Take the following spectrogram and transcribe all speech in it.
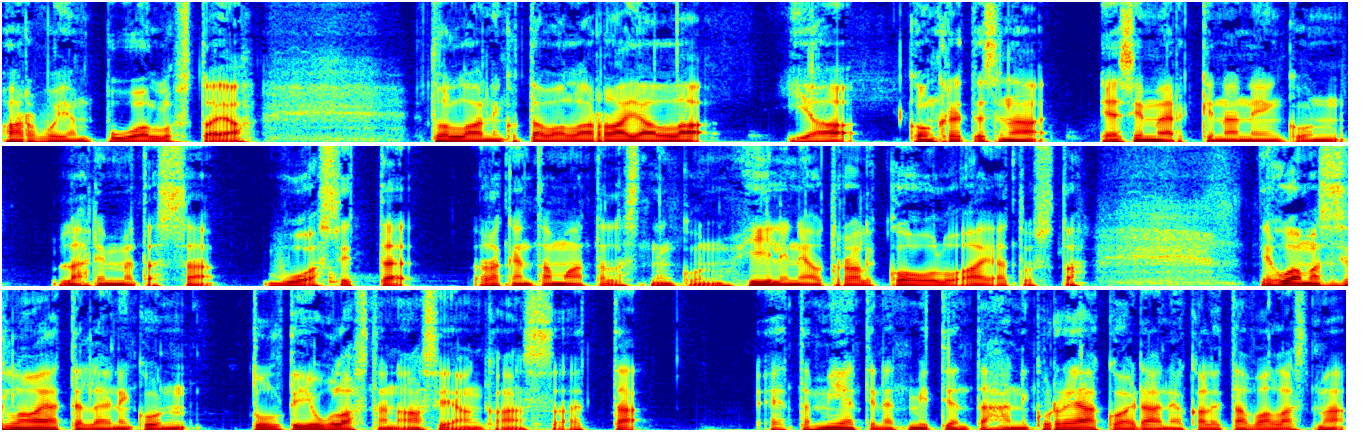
arvojen puolustaja. Että niin kuin tavallaan rajalla ja konkreettisena esimerkkinä niin kuin lähdimme tässä vuosi sitten rakentamaan tällaista niin kuin hiilineutraali kouluajatusta. Ja huomasin silloin ajattelee, niin kun tultiin ulos tämän asian kanssa, että, että mietin, että miten tähän niin kuin reagoidaan, joka oli tavallaan, että mä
